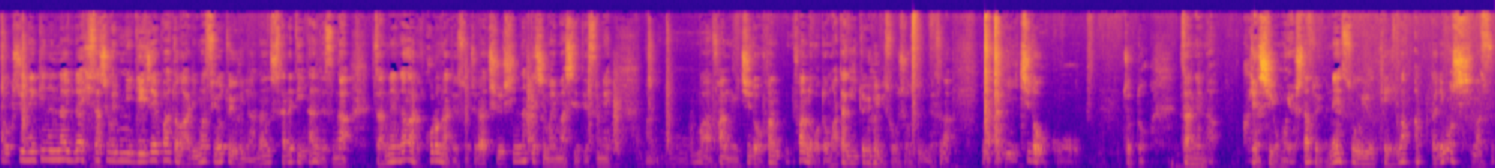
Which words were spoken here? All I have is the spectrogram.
6周年記念ライブでは久しぶりに DJ パートがありますよというふうにアナウンスされていたんですが、残念ながらコロナでそちら中止になってしまいましてですね、あのまあ、ファン一同ファン、ファンのことをまたぎというふうに総称するんですが、またぎ一同、こう、ちょっと残念な悔しい思いをしたというね、そういう経緯があったりもします。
